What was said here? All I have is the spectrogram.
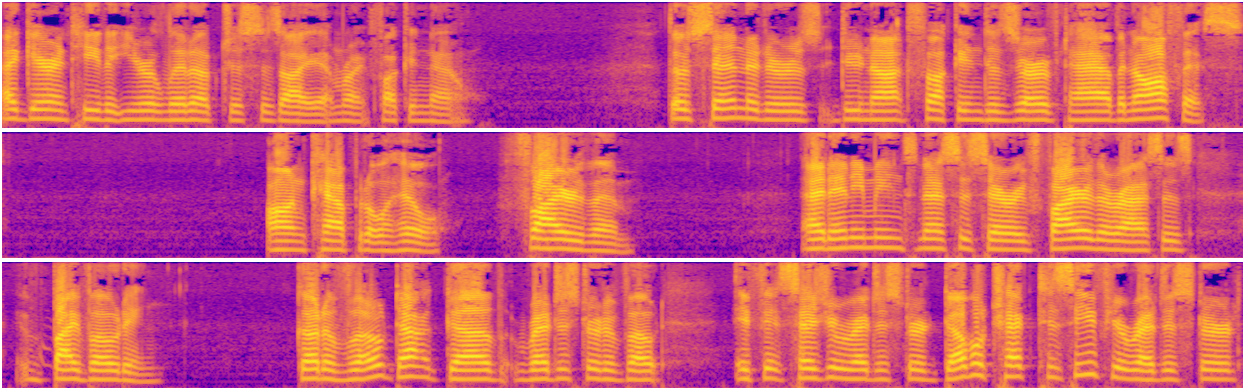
I guarantee that you're lit up just as I am right fucking now. Those senators do not fucking deserve to have an office on Capitol Hill. Fire them. At any means necessary, fire their asses by voting. Go to vote.gov, register to vote. If it says you're registered, double check to see if you're registered.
